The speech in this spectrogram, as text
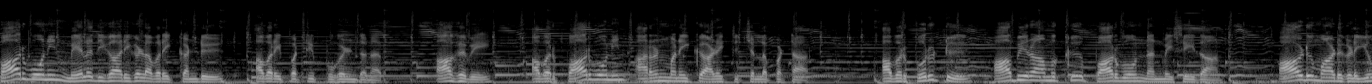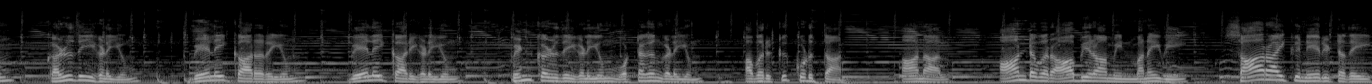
பார்வோனின் மேலதிகாரிகள் அவரைக் கண்டு அவரை பற்றி புகழ்ந்தனர். ஆகவே அவர் பார்வோனின் அரண்மனைக்கு அழைத்துச் செல்லப்பட்டார். அவர் பொருட்டு ஆபிராமுக்கு பார்வோன் நன்மை செய்தான். ஆடு மாடுகளையும் கழுதைகளையும் வேலைக்காரரையும் வேலைக்காரிகளையும் பெண் கழுதைகளையும் ஒட்டகங்களையும் அவருக்கு கொடுத்தான். ஆனால் ஆண்டவர் ஆபிராமின் மனைவி சாராய்க்கு நேரிட்டதை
